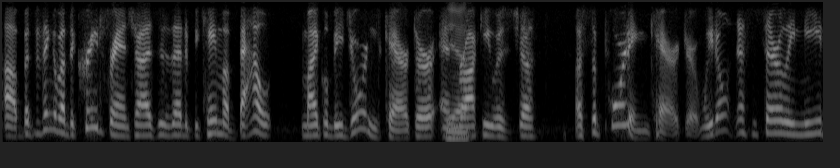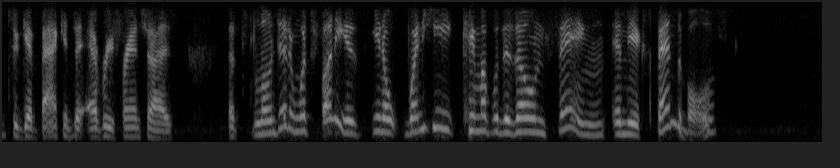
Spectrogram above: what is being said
Uh, but the thing about the Creed franchise is that it became about Michael B. Jordan's character, and Yeah. Rocky was just a supporting character. We don't necessarily need to get back into every franchise that Stallone did. And what's funny is, you know, when he came up with his own thing in The Expendables,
